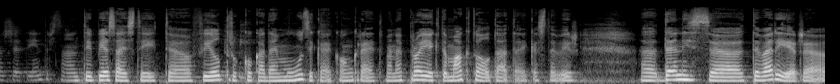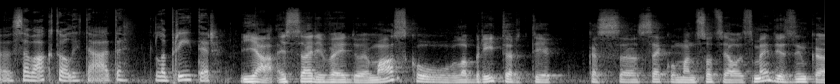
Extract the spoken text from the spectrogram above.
Man šķiet interesanti piesaistīt uh, filtru kaut kādai mūzikai konkrēti, vai ne projektam aktualitātei, kas tev ir. Uh, Denis, tev arī ir sava aktualitāte. Labrīt! Ir. Jā, es arī veidoju masku. Labrīt! Tiek kas uh, seko man sociālajās medijos, zina, ka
